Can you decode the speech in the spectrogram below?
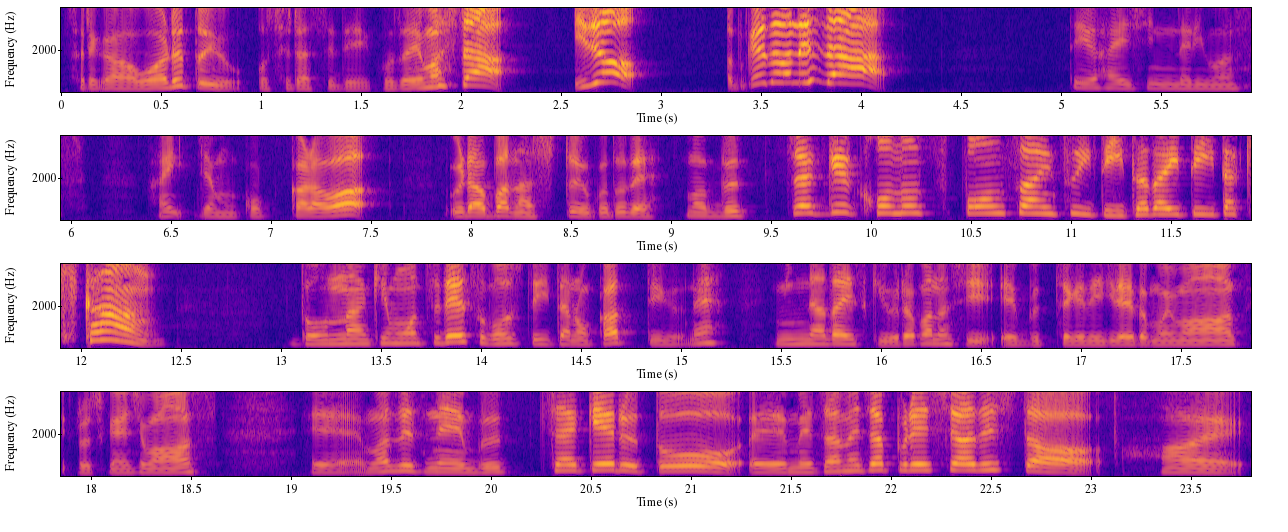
それが終わるというお知らせでございました。以上お疲れ様でしたっていう配信になります。はい。じゃあもうこっからは裏話ということで、まあ、ぶっちゃけこのスポンサーについていただいていた期間、どんな気持ちで過ごしていたのかっていうね、みんな大好き裏話、えーぶっちゃけていきたいと思います。よろしくお願いします。えーまずですね、ぶっちゃけると、えーめちゃめちゃプレッシャーでした。はい。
